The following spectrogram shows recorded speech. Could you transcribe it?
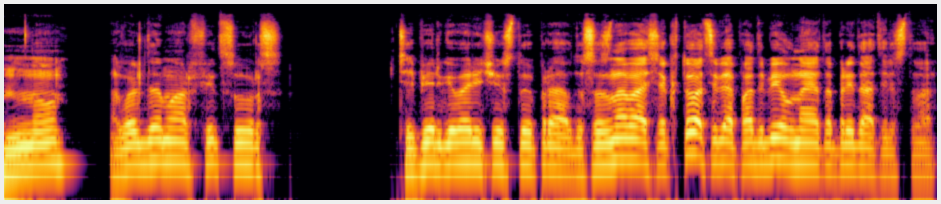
«Ну, Вальдемар Фицурс, теперь говори чистую правду. Сознавайся, кто тебя подбил на это предательство?»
